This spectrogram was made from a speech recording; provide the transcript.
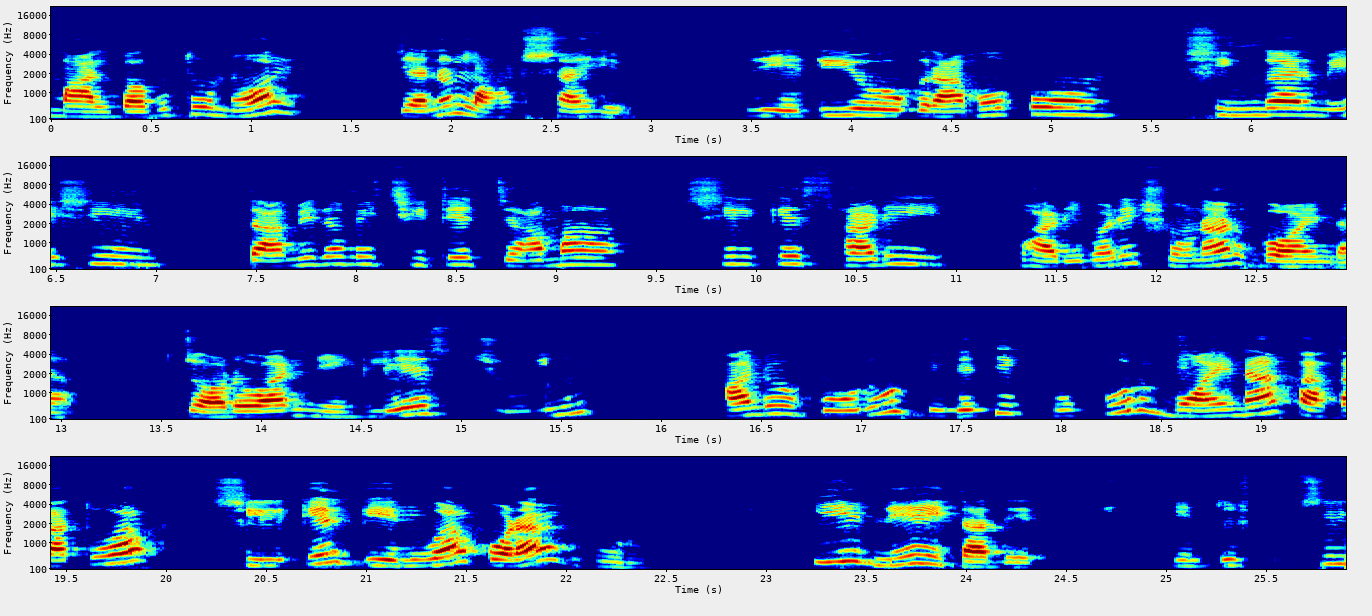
মালবাবু তো নয়, যেন লাট সাহেব। রেডিও, গ্রামোফোন, সিঙ্গার মেশিন, দামি দামি ছিটের জামা, সিল্কের শাড়ি, ভারী ভারী সোনার গয়না, জড়োয়ার নেকলেস, চুড়ি ভালো গরু, বিলেতি কুকুর, ময়না, কাকাতুয়া, সিল্কের গেরুয়া পরা গুড়। কি নেই তাদের? কিন্তু সুশীল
